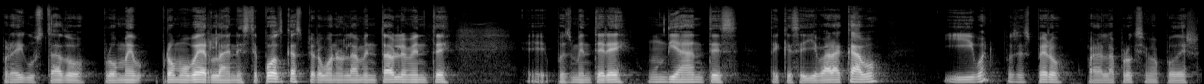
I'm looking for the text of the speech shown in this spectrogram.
por ahí gustado promoverla en este podcast, pero bueno, lamentablemente pues me enteré un día antes de que se llevara a cabo y bueno, pues espero para la próxima poder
